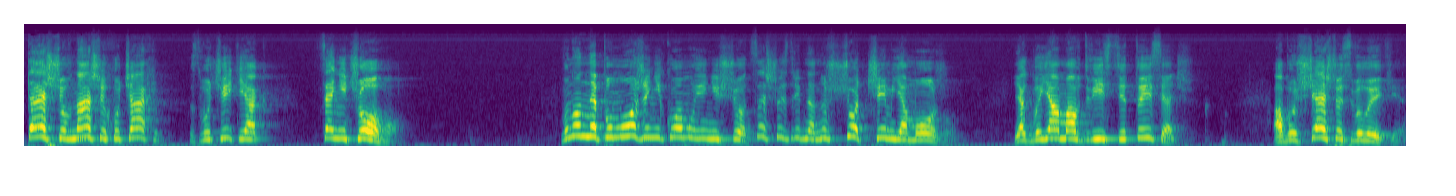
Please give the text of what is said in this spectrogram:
Те, що в наших очах звучить як це нічого. Воно не поможе нікому і ніщо. Це щось дрібне. Ну що, чим я можу? Якби я мав 200 тисяч, або ще щось велике,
